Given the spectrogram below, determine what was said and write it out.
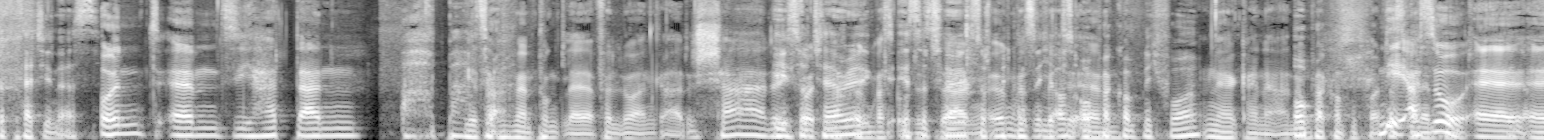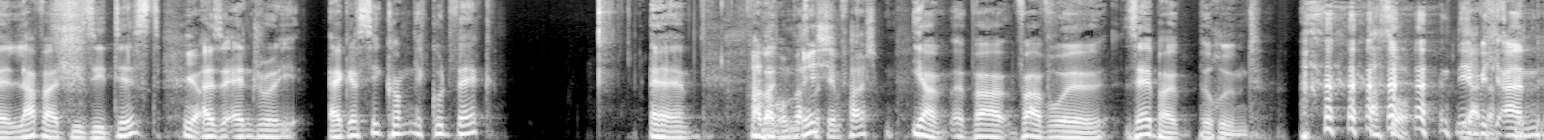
the pettiness. Und ähm, sie hat dann, Ach, jetzt habe ich meinen Punkt leider verloren gerade. Schade. ich wollte noch Esoteric, irgendwas Gutes Esoteric, so sagen. Irgendwas nicht mit, aus. Oprah ähm, kommt nicht vor. Ja, keine Ahnung. Oprah kommt nicht vor. Nee, ach so, äh, äh, Lover, die sie disst. Ja. Also Andrew Agassi kommt nicht gut weg. Äh, Aber Warum? Was nicht? mit dem falsch? ja, war, war wohl selber berühmt. Ach so. nehme Ja, ich an,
